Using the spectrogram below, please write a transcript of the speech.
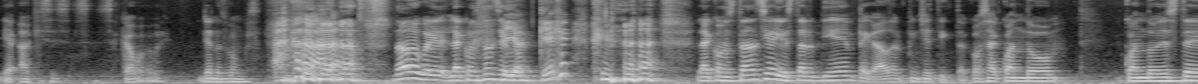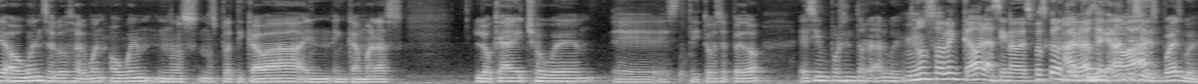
Ya, aquí se, se, se acaba, güey. Ya nos vamos. no, güey, la constancia, ¿Y güey. ¿Qué? la constancia y estar bien pegado al pinche TikTok. O sea, cuando, cuando este Owen, saludos al buen Owen, nos, nos platicaba en, en cámaras lo que ha hecho, güey, eh, este, y todo ese pedo, es 100% real, güey. No solo en cámara, sino después cuando Ah, terminamos de grabar. antes y después, güey.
